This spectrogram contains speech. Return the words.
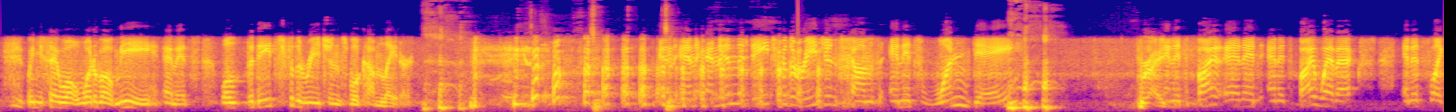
when you say, well, what about me? And it's, well, the dates for the regions will come later. and, and, and then the date for the regions comes, and it's one day. right. And it's by and it, and it's by WebEx, and it's like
